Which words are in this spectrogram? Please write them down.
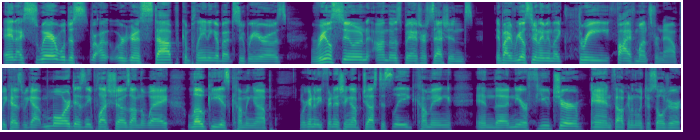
And I swear we'll just, we're, we're going to stop complaining about superheroes real soon on those banter sessions. And by real soon, I mean like three, five months from now, because we got more Disney Plus shows on the way. Loki is coming up. We're going to be finishing up Justice League coming in the near future, and Falcon and the Winter Soldier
